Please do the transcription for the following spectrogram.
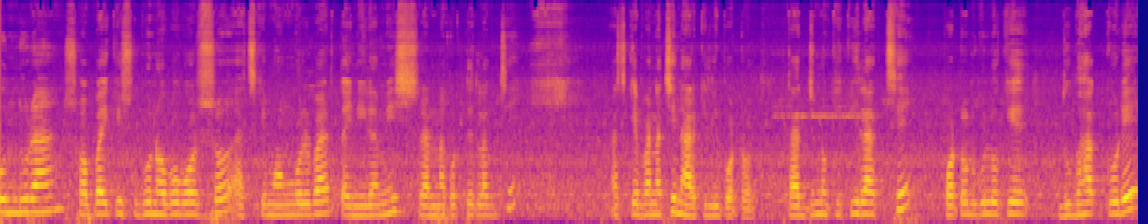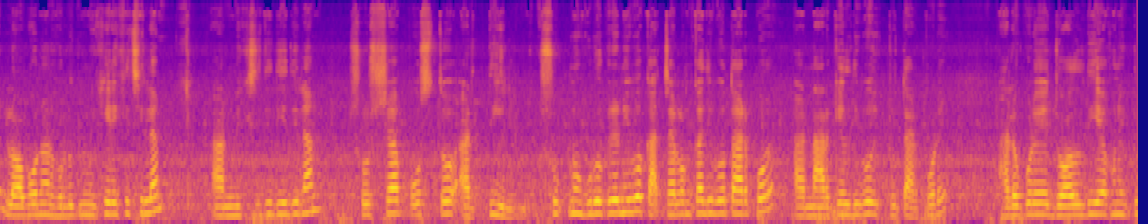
বন্ধুরা, সবাইকে শুভ নববর্ষ। আজকে মঙ্গলবার, তাই নিরামিষ রান্না করতে লাগছে। আজকে বানাচ্ছি নারকেলি পটল। তার জন্য কী কী লাগছে? পটলগুলোকে দুভাগ করে লবণ আর হলুদ মেখে রেখেছিলাম। আর মিক্সিতে দিয়ে দিলাম সর্ষা, পোস্ত আর তিল। শুকনো গুঁড়ো করে নিব, কাঁচা লঙ্কা দিব তারপর, আর নারকেল দিব একটু তারপরে। ভালো করে জল দিয়ে এখন একটু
